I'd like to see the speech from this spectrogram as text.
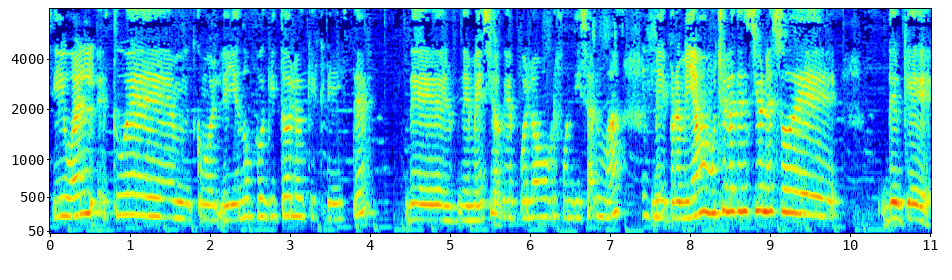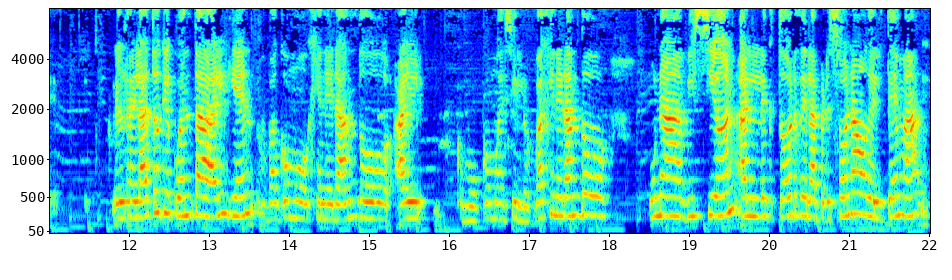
Sí, igual estuve mm, como leyendo un poquito lo que escribiste de Nemesio, que después lo vamos a profundizar más, me, pero me llama mucho la atención eso de, de que el relato que cuenta alguien va como generando, al, como, ¿cómo decirlo? Va generando una visión al lector de la persona o del tema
